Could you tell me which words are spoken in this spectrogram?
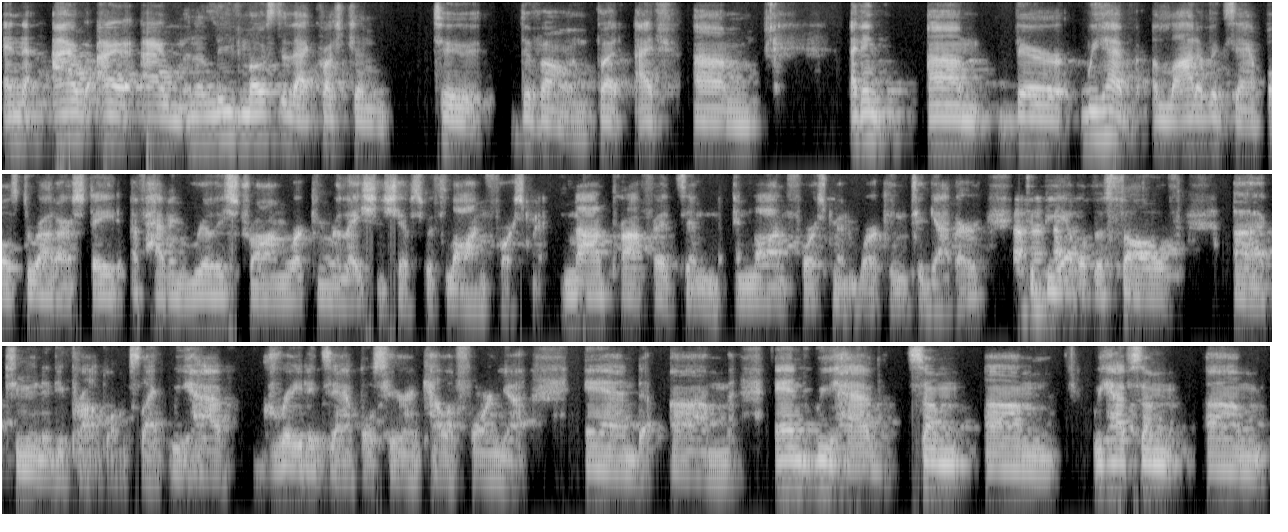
And I, I I'm going to leave most of that question to Devone, but I've um, I think um, there we have a lot of examples throughout our state of having really strong working relationships with law enforcement, nonprofits and, and law enforcement working together to be able to solve uh, community problems. Like we have great examples here in California, and um, and we have some um, we have some um,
